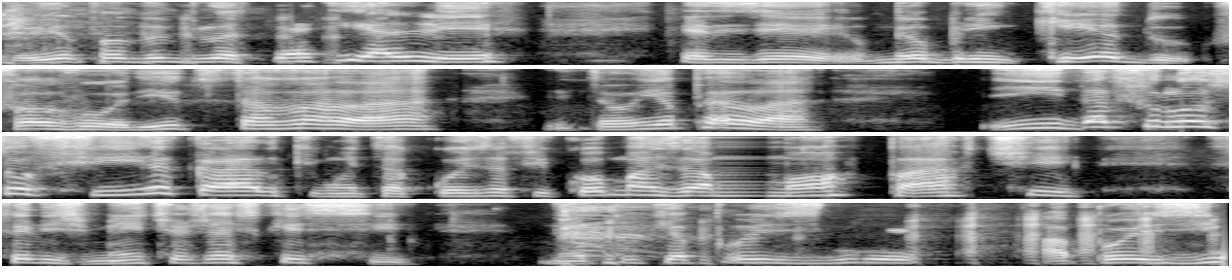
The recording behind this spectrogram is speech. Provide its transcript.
Eu ia para a biblioteca e ia ler. Quer dizer, o meu brinquedo favorito estava lá, então eu ia para lá. E da filosofia, claro que muita coisa ficou, mas a maior parte, felizmente, eu já esqueci. Né? Porque a poesia, a poesia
